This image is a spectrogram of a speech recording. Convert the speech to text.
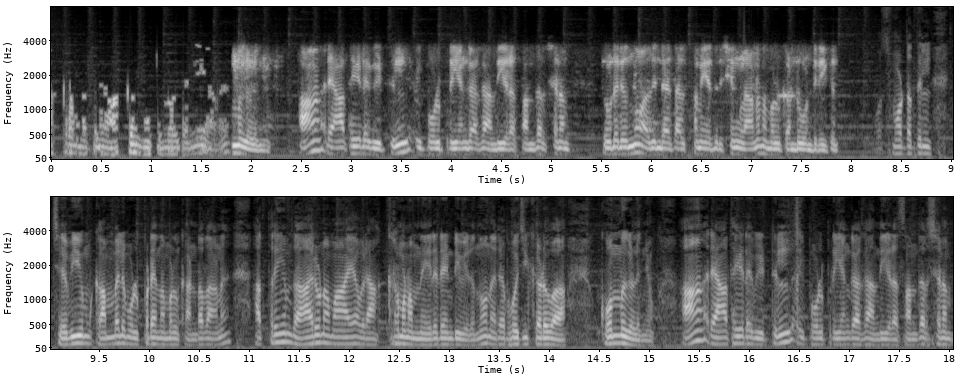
ആക്രമണത്തിന് ആക്കം കൂട്ടുന്നത് തന്നെയാണ്. ആ രാധയുടെ വീട്ടിൽ ഇപ്പോൾ പ്രിയങ്ക ഗാന്ധിയുടെ സന്ദർശനം തുടരുന്നു. അതിന്റെ തത്സമയ ദൃശ്യങ്ങളാണ് നമ്മൾ കണ്ടുകൊണ്ടിരിക്കുന്നത്. പോസ്റ്റ്മോർട്ടത്തിൽ ചെവിയും കമ്മലും ഉൾപ്പെടെ നമ്മൾ കണ്ടതാണ്. അത്രയും ദാരുണമായ ഒരു ആക്രമണം നേരിടേണ്ടി വരുന്നു. നരഭോജി കടുവ കൊന്നുകളഞ്ഞു ആ രാധയുടെ വീട്ടിൽ ഇപ്പോൾ പ്രിയങ്ക ഗാന്ധിയുടെ സന്ദർശനം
